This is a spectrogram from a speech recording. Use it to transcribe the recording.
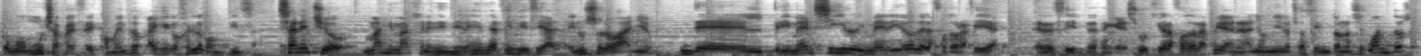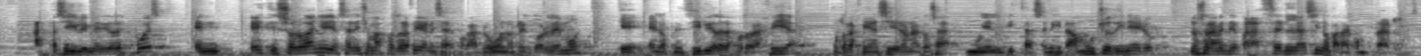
como muchas veces comento, hay que cogerlo con pinzas. Se han hecho más imágenes de inteligencia artificial en un solo año del primer siglo y medio de la fotografía. Es decir, desde que surgió la fotografía en el año 1800 no sé cuántos, hasta siglo y medio después, en este solo año ya se han hecho más fotografías en esa época. Pero bueno, recordemos que en los principios de la fotografía, fotografía en sí era una cosa muy elitista. Se necesitaba mucho dinero, no solamente para hacerlas, sino para comprarlas.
